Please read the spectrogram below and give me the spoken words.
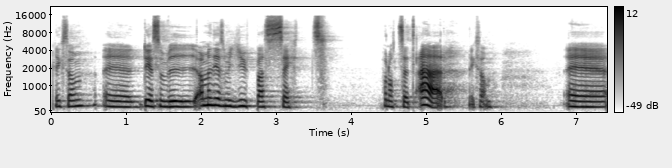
Liksom. Eh, det, som vi, ja, men det som vi djupast sett på något sätt är. Liksom. Eh,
